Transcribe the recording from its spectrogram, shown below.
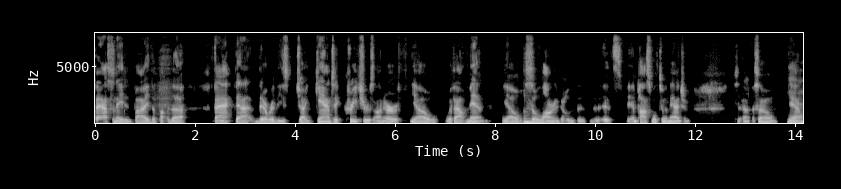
fascinated by the the fact that there were these gigantic creatures on Earth, you know, without men, you know, so Mhm. long ago. It's impossible to imagine. So, so yeah.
